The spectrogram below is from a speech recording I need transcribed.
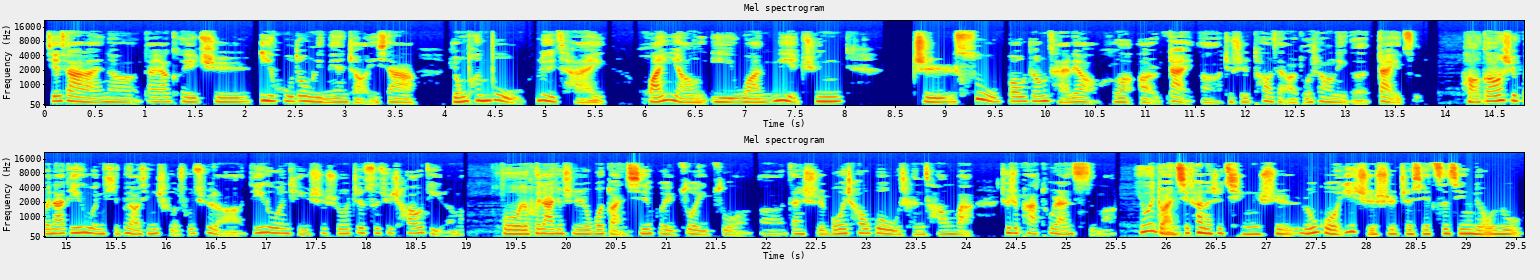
接下来呢，大家可以去易互动里面找一下熔喷布、滤材、环氧乙烷灭菌、纸塑包装材料和耳带啊，就是套在耳朵上那个带子。好，刚刚是回答第一个问题，不小心扯出去了啊。第一个问题是说这次去抄底了吗？我的回答就是，我短期会做一做，呃，但是不会超过五成仓吧，就是怕突然死嘛。因为短期看的是情绪，如果一直是这些资金流入，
